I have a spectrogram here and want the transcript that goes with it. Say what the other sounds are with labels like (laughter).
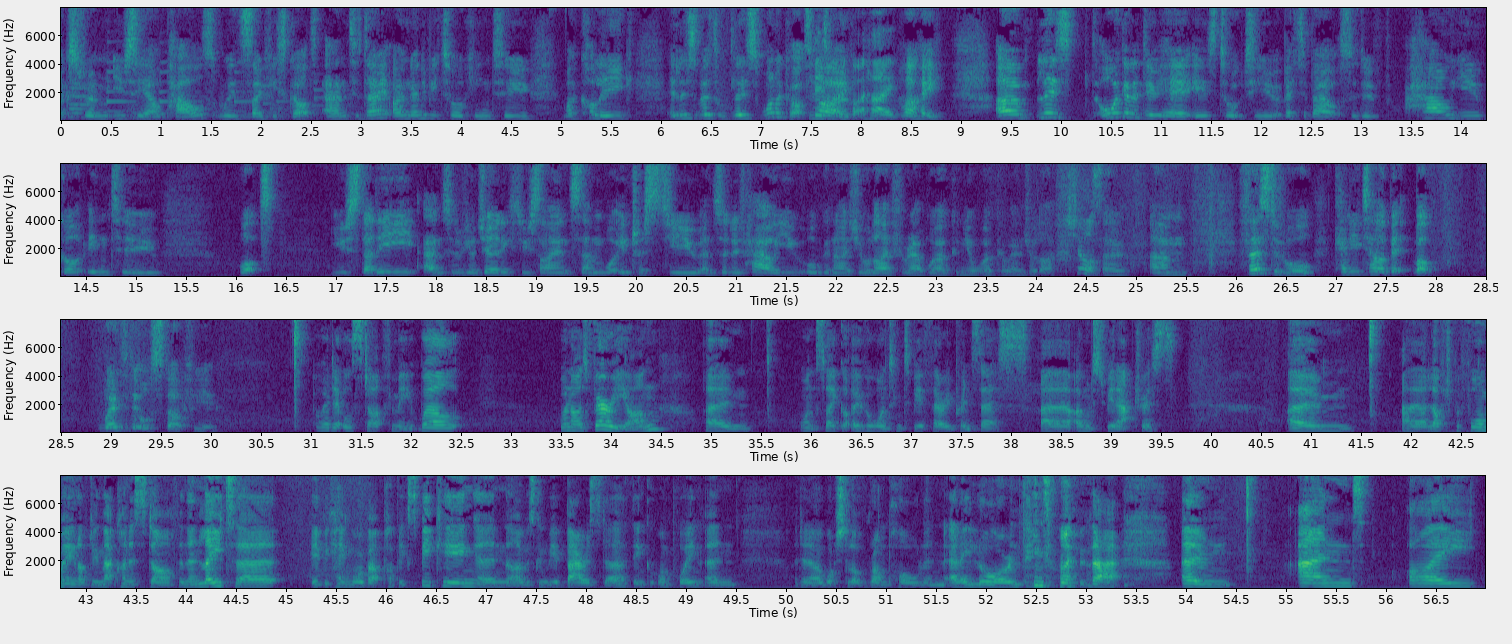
Works from UCL Pals with Sophie Scott, and today I'm going to be talking to my colleague Elizabeth Liz Wonnacott. Liz Hi. Wonnacott, hi. Hi. Um, Liz, all we're going to do here is talk to you a bit about sort of how you got into what you study and sort of your journey through science and what interests you and sort of how you organise your life around work and your work around your life. Sure. So, um, first of all, can you tell a bit, well, where did it all start for you? Where did it all start for me? Well, when I was very young, um, once I got over wanting to be a fairy princess, uh, I wanted to be an actress. Um, I loved performing, loved doing that kind of stuff. And then later, it became more about public speaking, and I was going to be a barrister, I think, at one point. And I don't know, I watched a lot of Rumpole and LA Law and (laughs) things like that. Um, and I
